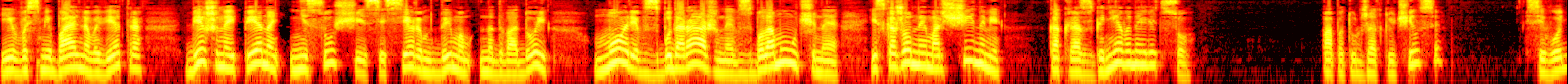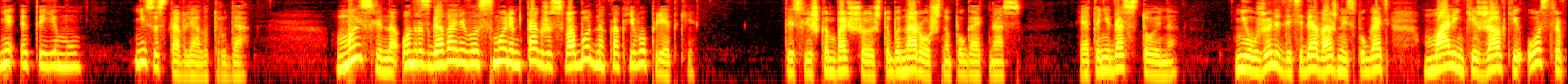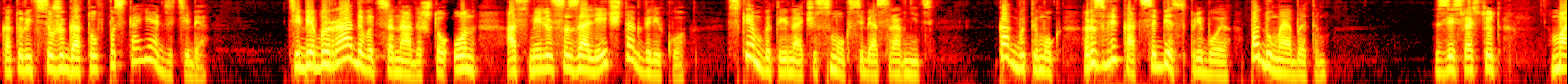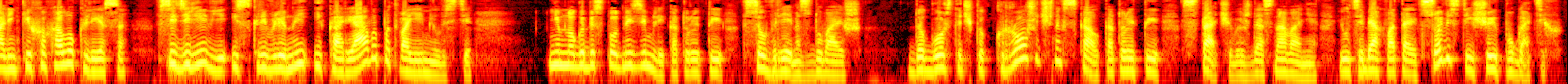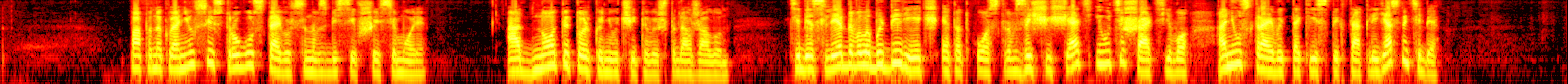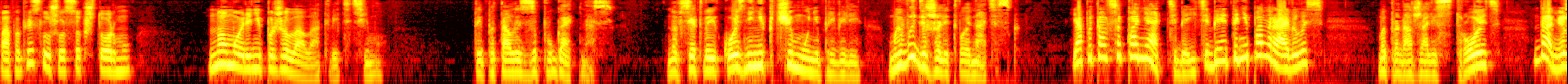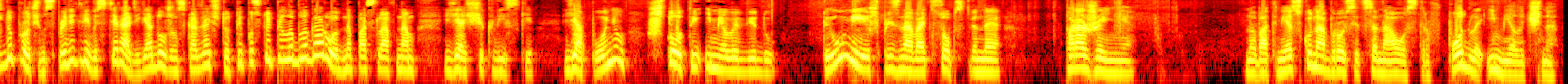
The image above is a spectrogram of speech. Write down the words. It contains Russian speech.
и восьмибального ветра, бешеная пена, несущаяся серым дымом над водой, море, взбудораженное, взбаламученное, искаженное морщинами, как разгневанное лицо. Папа тут же отключился — Сегодня это ему не составляло труда. Мысленно он разговаривал с морем так же свободно, как его предки. «Ты слишком большой, чтобы нарочно пугать нас. Это недостойно. Неужели для тебя важно испугать маленький жалкий остров, который все же готов постоять за тебя? Тебе бы радоваться надо, что он осмелился залечь так далеко. С кем бы ты иначе смог себя сравнить? Как бы ты мог развлекаться без прибоя? Подумай об этом». Здесь растет маленький хохолок леса, все деревья искривлены и корявы, по твоей милости. Немного бесплодной земли, которую ты все время сдуваешь, да горсточка крошечных скал, которые ты стачиваешь до основания, и у тебя хватает совести еще и пугать их. Папа наклонился и строго уставился на взбесившееся море. «Одно ты только не учитываешь», — продолжал он, — Тебе следовало бы беречь этот остров, защищать и утешать его, а не устраивать такие спектакли. Ясно тебе? Папа прислушался к шторму, но море не пожелало ответить ему. Ты пыталась запугать нас, но все твои козни ни к чему не привели. Мы выдержали твой натиск. Я пытался понять тебя, и тебе это не понравилось. Мы продолжали строить. Да, между прочим, справедливости ради, я должен сказать, что ты поступила благородно, послав нам ящик виски — я понял, что ты имела в виду. Ты умеешь признавать собственное поражение. Но в отместку наброситься на остров подло и мелочно.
